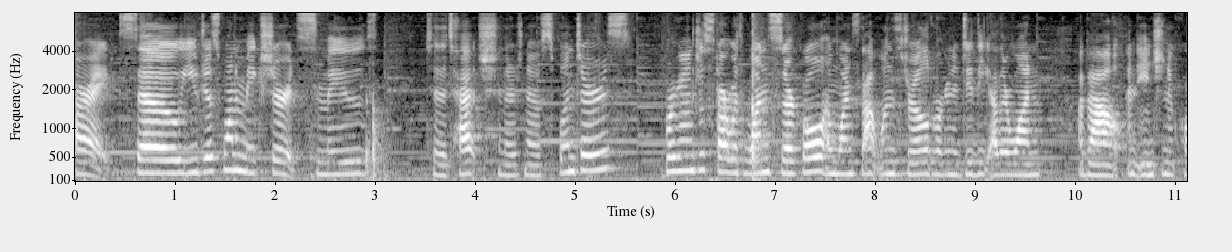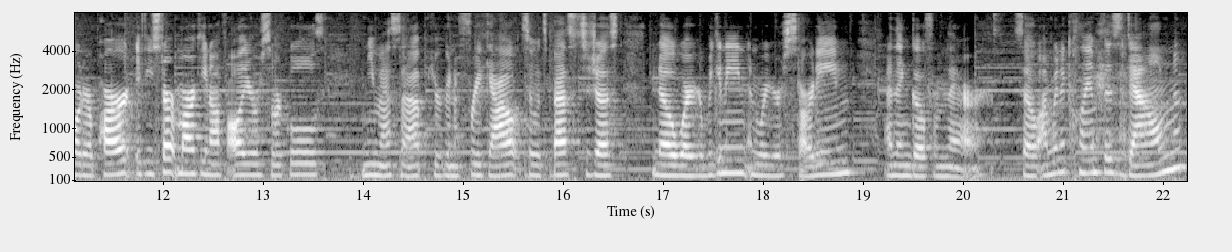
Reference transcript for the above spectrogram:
All right, so you just want to make sure it's smooth to the touch and there's no splinters. We're gonna just start with one circle and once that one's drilled, we're gonna do the other one about an inch and a quarter apart. If you start marking off all your circles and you mess up, you're gonna freak out. So it's best to just know where you're beginning and where you're starting and then go from there. So I'm gonna clamp this down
